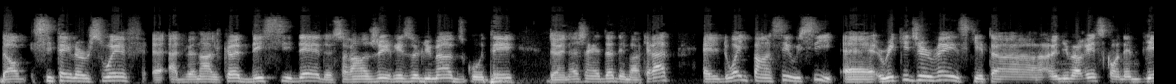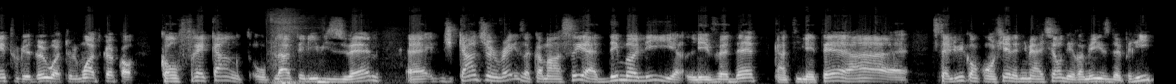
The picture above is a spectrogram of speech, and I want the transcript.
Donc, si Taylor Swift, euh, advenant le cas, décidait de se ranger résolument du côté d'un agenda démocrate, elle doit y penser aussi. Euh, Ricky Gervais, qui est un, un humoriste qu'on aime bien tous les deux, ou à tout le moins, en tout cas, qu'on fréquente au plan télévisuel. Euh, quand Gervais a commencé à démolir les vedettes quand il était à... euh, C'était lui qu'on confiait l'animation des remises de prix.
